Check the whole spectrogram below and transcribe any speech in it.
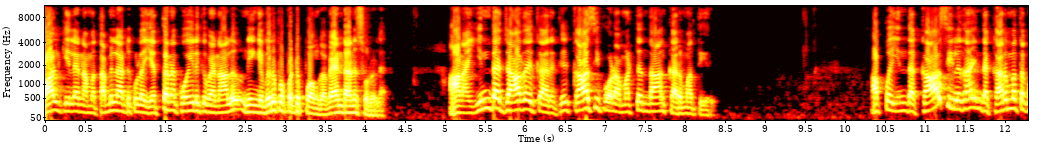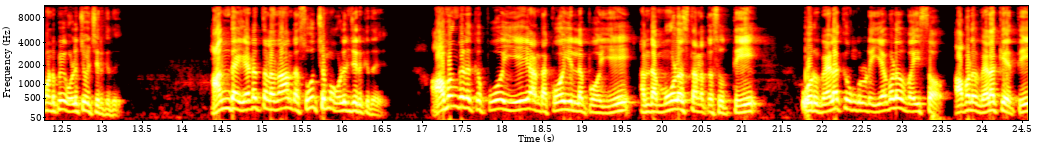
வாழ்க்கையில் நம்ம தமிழ்நாட்டுக்குள்ளே எத்தனை கோயிலுக்கு வேணாலும் நீங்கள் விருப்பப்பட்டு போங்க வேண்டான்னு சொல்லலை. ஆனால் இந்த ஜாதகக்காருக்கு காசி போனால் மட்டும்தான் கர்ம தீரும். அப்போ இந்த காசியில் தான் இந்த கர்மத்தை கொண்டு போய் ஒழிச்சு வச்சுருக்குது. அந்த இடத்துல தான் அந்த சூட்சமாக ஒளிஞ்சிருக்குது. அவங்களுக்கு போய் அந்த கோயிலில் போய் அந்த மூலஸ்தானத்தை சுற்றி ஒரு விளக்கு உங்களுடைய எவ்வளவு வயசோ அவ்வளோ விளக்கேற்றி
